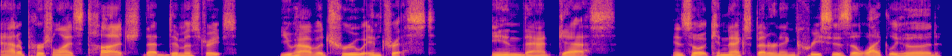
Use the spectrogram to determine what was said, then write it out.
add a personalized touch, that demonstrates you have a true interest in that guest. And so it connects better and increases the likelihood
